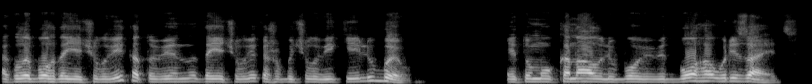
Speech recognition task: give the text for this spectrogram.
А коли Бог дає чоловіка, то він дає чоловіка, щоб чоловік її любив. І тому канал любові від Бога урізається.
